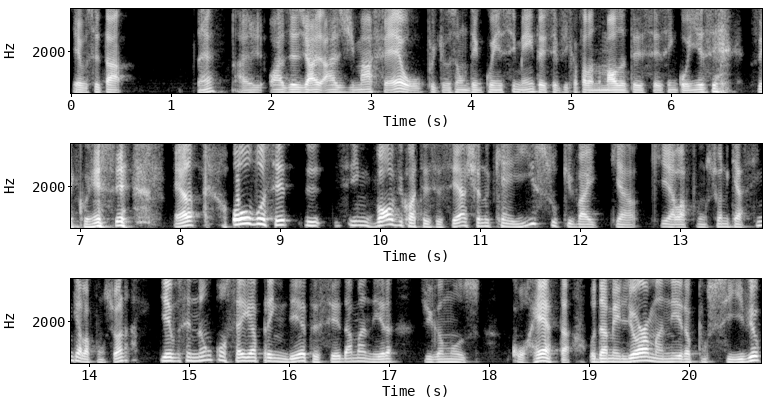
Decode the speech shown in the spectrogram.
e aí você tá, né, às vezes já age de má fé, ou porque você não tem conhecimento, aí você fica falando mal da TCC sem conhecer, sem conhecer ela, ou você se envolve com a TCC achando que é isso que vai, que, a, que ela funciona, que é assim que ela funciona, e aí você não consegue aprender a TCC da maneira, digamos, correta ou da melhor maneira possível,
